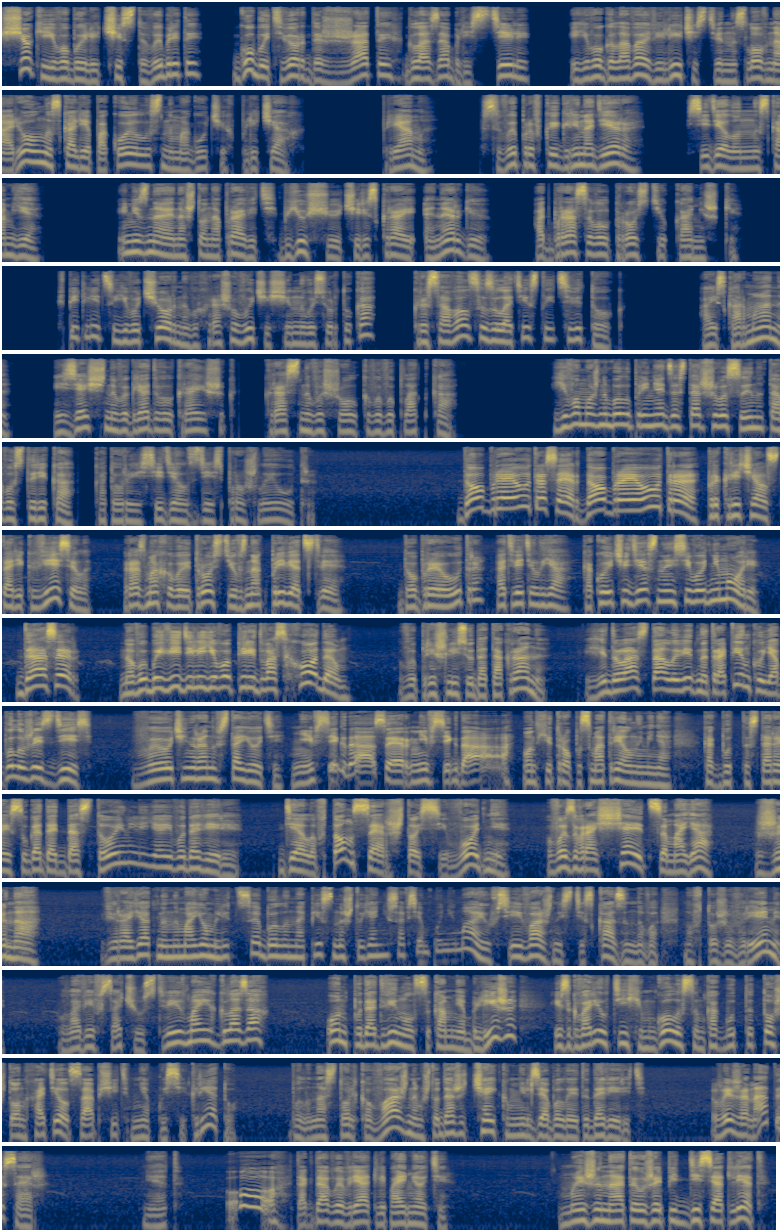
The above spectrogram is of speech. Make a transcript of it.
Щеки его были чисто выбриты, губы твердо сжаты, глаза блестели, и его голова величественно, словно орел на скале, покоилась на могучих плечах. Прямо, с выправкой гренадера, сидел он на скамье. и, не зная, на что направить бьющую через край энергию, отбрасывал тростью камешки. В петлице его черного, хорошо вычищенного сюртука красовался золотистый цветок, а из кармана изящно выглядывал краешек красного шелкового платка. Его можно было принять за старшего сына того старика, который сидел здесь прошлое утро. «Доброе утро, сэр! Доброе утро!» — прокричал старик весело, размахивая тростью в знак приветствия. «Доброе утро», — ответил я. «Какое чудесное сегодня море!» «Да, сэр, но вы бы видели его перед восходом!» «Вы пришли сюда так рано?» «Едва стало видно тропинку, я был уже здесь». «Вы очень рано встаете». «Не всегда, сэр, не всегда». Он хитро посмотрел на меня, как будто стараясь угадать, достоин ли я его доверия. «Дело в том, сэр, что сегодня возвращается моя жена». Вероятно, на моем лице было написано, что я не совсем понимаю всей важности сказанного, но в то же время, уловив сочувствие в моих глазах, он пододвинулся ко мне ближе и заговорил тихим голосом, как будто то, что он хотел сообщить мне по секрету, было настолько важным, что даже чайкам нельзя было это доверить. «Вы женаты, сэр?» «Нет». «О, тогда вы вряд ли поймете. Мы женаты уже 50 лет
